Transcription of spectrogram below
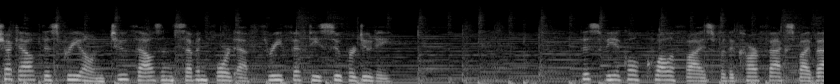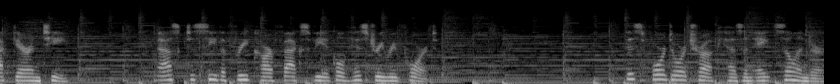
Check out this pre-owned 2007 Ford F-350 Super Duty. This vehicle qualifies for the Carfax buyback guarantee. Ask to see the free Carfax vehicle history report. This four-door truck has an 8-cylinder,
